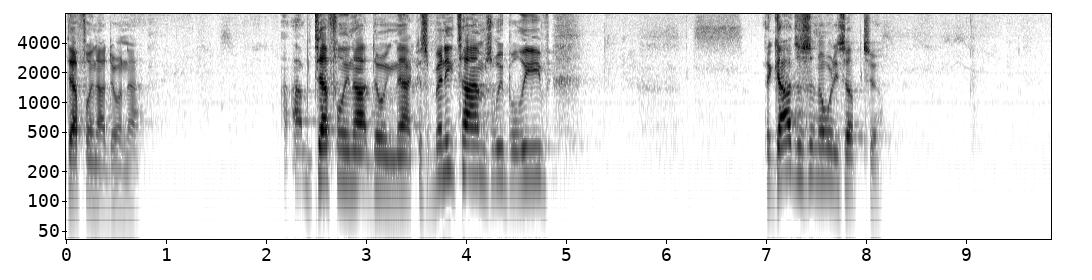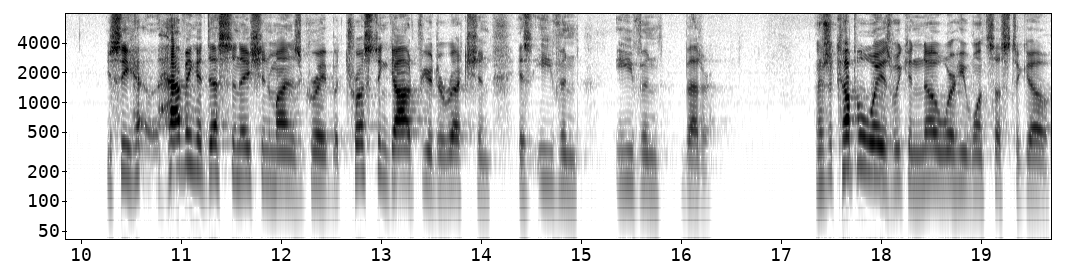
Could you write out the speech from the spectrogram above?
definitely not doing that. I'm definitely not doing that because many times we believe that God doesn't know what he's up to. You see, ha- having a destination in mind is great, but trusting God for your direction is even, even better. There's a couple ways we can know where He wants us to go.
